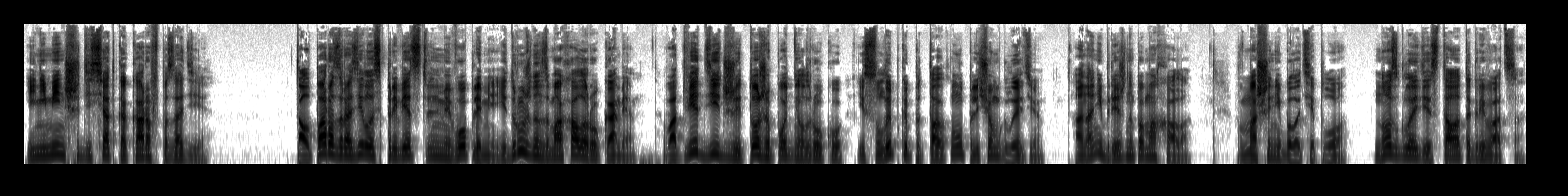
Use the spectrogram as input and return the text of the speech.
и не меньше десятка каров позади. Толпа разразилась приветственными воплями и дружно замахала руками. В ответ Диджей тоже поднял руку и с улыбкой подтолкнул плечом Глэдию. Она небрежно помахала. В машине было тепло. Нос Глэдии стал отогреваться.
